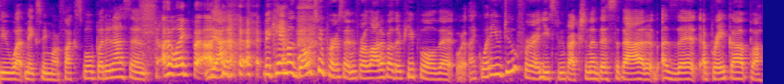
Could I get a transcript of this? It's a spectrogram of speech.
do what makes me more flexible. But in essence, I like that. yeah, became a go-to person for a lot of other people that were like, "What do you do for a yeast infection? A this, a that, a, a zit, a breakup? A,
